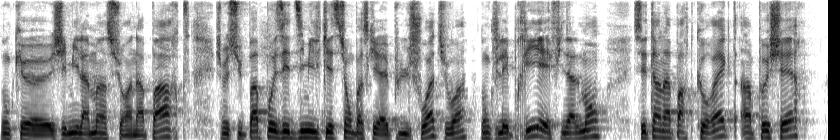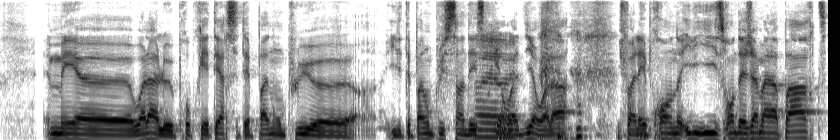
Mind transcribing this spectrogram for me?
Donc euh, j'ai mis la main sur un appart. Je me suis pas posé 10 000 questions parce qu'il y avait plus le choix, tu vois. Donc je l'ai pris et finalement c'était un appart correct, un peu cher, mais euh, voilà le propriétaire c'était pas non plus il était pas non plus sain d'esprit on va dire voilà il fallait prendre il, se rendait jamais à l'appart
